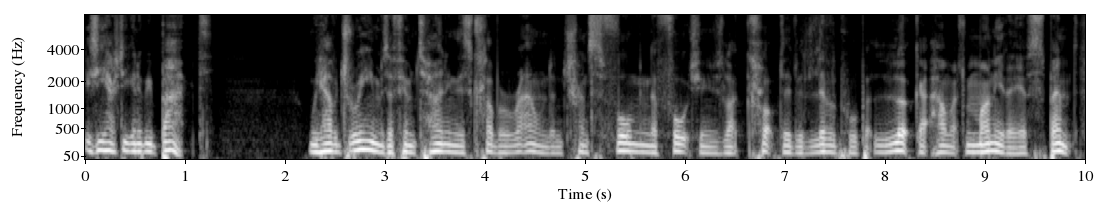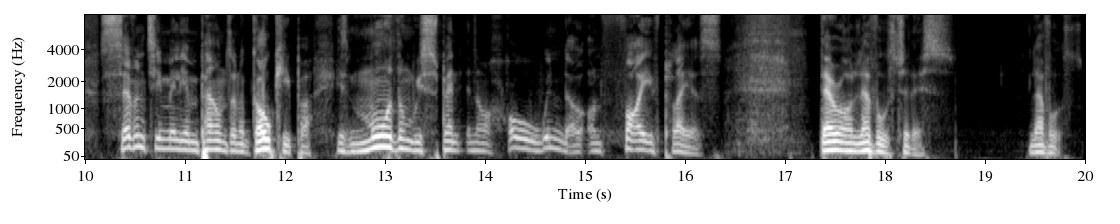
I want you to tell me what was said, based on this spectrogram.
Is he actually going to be backed? We have dreams of him turning this club around and transforming the fortunes like Klopp did with Liverpool, but look at how much money they have spent. £70 million on a goalkeeper is more than we spent in our whole window on five players. There are levels to this. Levels.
